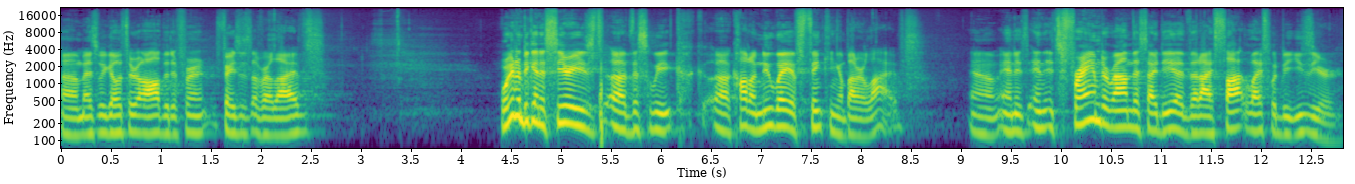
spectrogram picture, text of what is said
Um, as we go through all the different phases of our lives. We're going to begin a series uh, this week uh, called A New Way of Thinking About Our Lives. Um, and, it's, and it's framed around this idea that I thought life would be easier.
